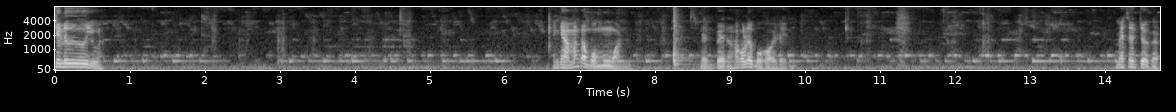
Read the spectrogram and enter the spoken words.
จืลืออยู่ อย่างมันก็บ่ม่วนเล่นเฟซเขาก็เลยบ่คอยเล่น Messenger กับ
